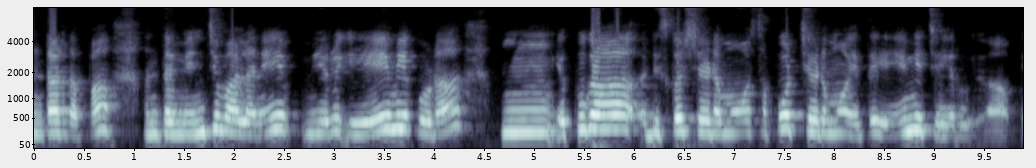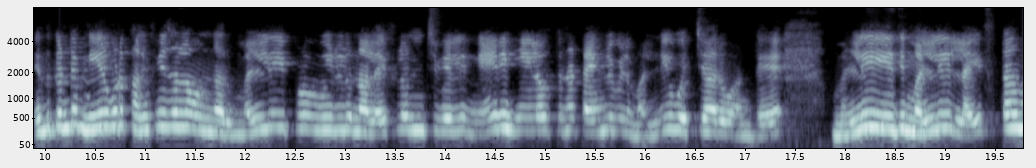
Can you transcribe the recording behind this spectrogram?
ఉంటారు తప్ప అంత మించి వాళ్ళని మీరు ఏమీ కూడా ఎక్కువగా డిస్కస్ చేయడమో సపోర్ట్ చేయడమో అయితే ఏమీ చేయరు. ఎందుకంటే మీరు కూడా కన్ఫ్యూజన్లో ఉన్నారు. మళ్ళీ ఇప్పుడు వీళ్ళు నా లైఫ్లో నుంచి వెళ్ళి నేను హీల్ అవుతున్న టైంలో వీళ్ళు మళ్ళీ వచ్చారు అంటే మళ్ళీ ఇది మళ్ళీ లైఫ్ టైం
